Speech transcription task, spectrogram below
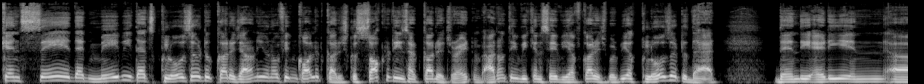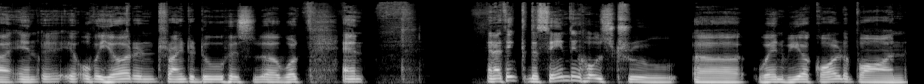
can say that maybe that's closer to courage. I don't even know if you can call it courage because Socrates had courage, right? I don't think we can say we have courage, but we are closer to that than the Eddie in, uh, in, uh, over here and trying to do his uh, work. And, and I think the same thing holds true, uh, when we are called upon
